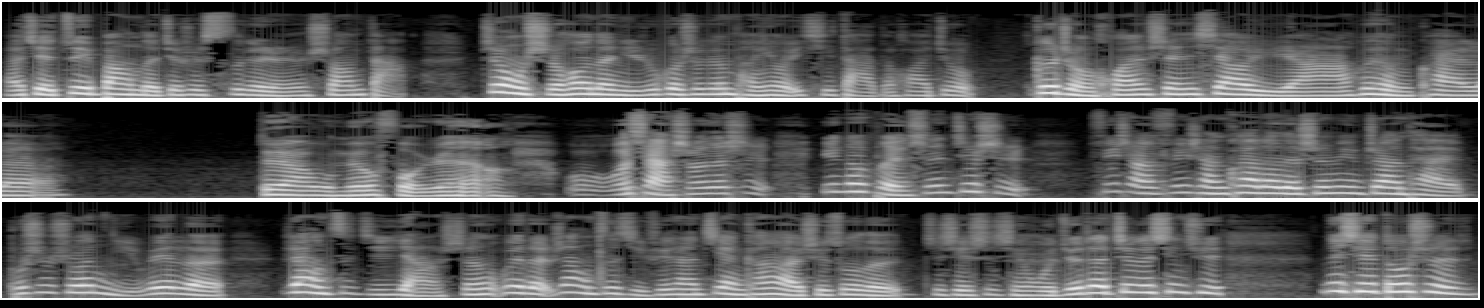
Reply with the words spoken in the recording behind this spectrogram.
而且最棒的就是四个人双打。这种时候呢，你如果是跟朋友一起打的话，就各种欢声笑语啊，会很快乐。对啊，我没有否认啊。我我想说的是，运动本身就是非常非常快乐的生命状态，不是说你为了让自己养生，为了让自己非常健康而去做的这些事情。我觉得这个兴趣，那些都是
